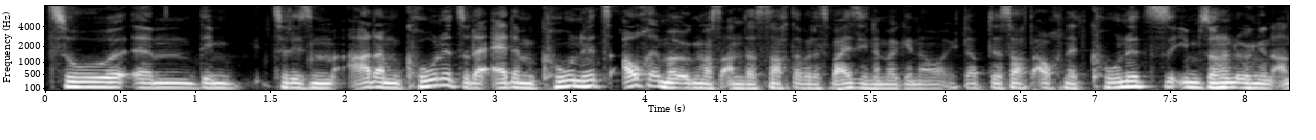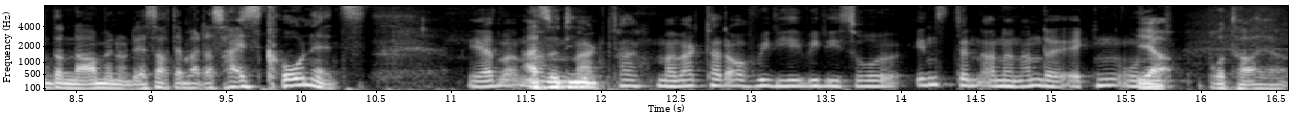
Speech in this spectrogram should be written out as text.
zu ähm, dem zu diesem Adam Konitz oder Adam Konitz auch immer irgendwas anderes sagt, aber das weiß ich nicht mehr genau. Ich glaube, der sagt auch nicht Konitz zu ihm, sondern irgendeinen anderen Namen und er sagt immer, das heißt Konitz. Ja, man, also man, merkt, halt, man merkt halt auch, wie die, wie die so instant aneinander ecken. Und ja, brutal, ja.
